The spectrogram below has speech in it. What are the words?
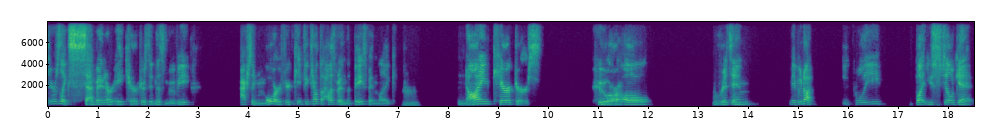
there's like seven or eight characters in this movie. Actually more if you're if you count the husband in the basement, like Mm, nine characters who are all written maybe not equally, but you still get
